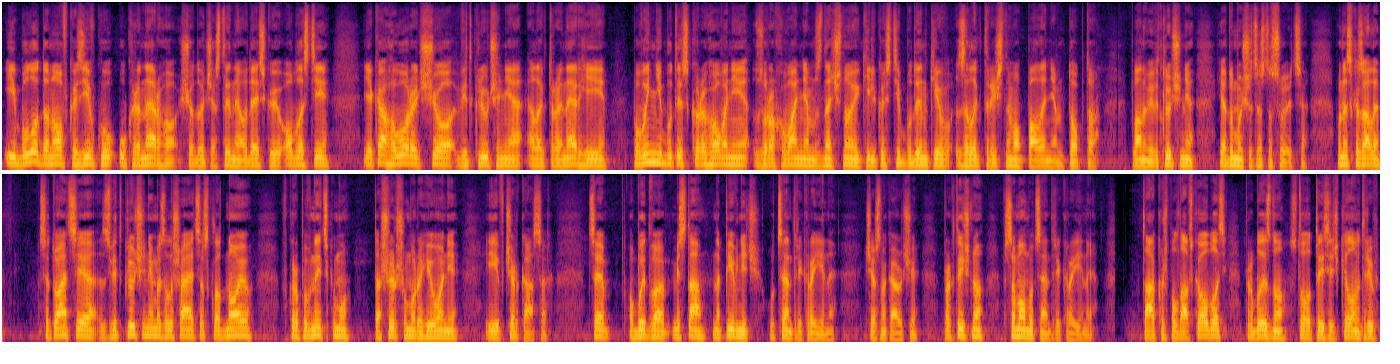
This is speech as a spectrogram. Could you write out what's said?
і було дано вказівку Укренерго щодо частини Одеської області, яка говорить, що відключення електроенергії повинні бути скориговані з урахуванням значної кількості будинків з електричним опаленням, тобто планові відключення. Я думаю, що це стосується. Вони сказали. Ситуація з відключеннями залишається складною в Кропивницькому та ширшому регіоні і в Черкасах. Це обидва міста на північ у центрі країни, чесно кажучи, практично в самому центрі країни. Також Полтавська область приблизно 100 тисяч кілометрів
